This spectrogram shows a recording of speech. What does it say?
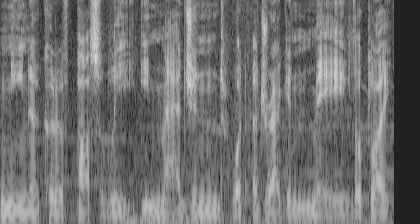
Nina could have possibly imagined what a dragon may look like?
